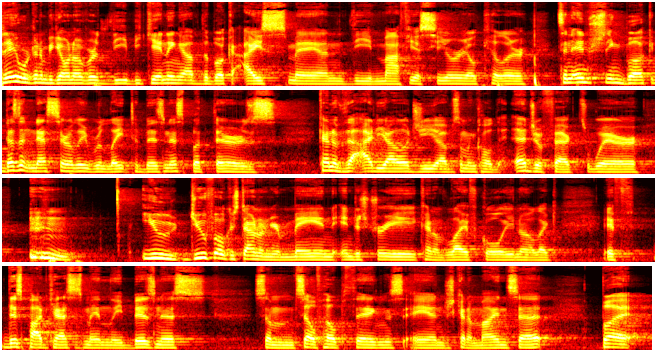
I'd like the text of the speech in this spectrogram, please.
Today we're going to be going over the beginning of the book Iceman, the Mafia Serial Killer. It's an interesting book. It doesn't necessarily relate to business, but there's kind of the ideology of something called edge effect where you do focus down on your main industry kind of life goal, you know, like if this podcast is mainly business, some self-help things and just kind of mindset, but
